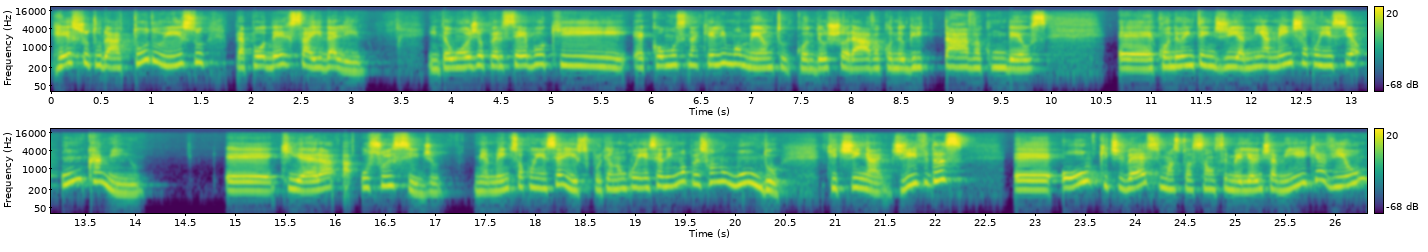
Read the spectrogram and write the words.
reestruturar tudo isso para poder sair dali. Então hoje eu percebo que é como se naquele momento, quando eu chorava, quando eu gritava com Deus, é, quando eu entendia, minha mente só conhecia um caminho, é, que era o suicídio. Minha mente só conhecia isso, porque eu não conhecia nenhuma pessoa no mundo que tinha dívidas é, ou que tivesse uma situação semelhante à minha e que haviam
